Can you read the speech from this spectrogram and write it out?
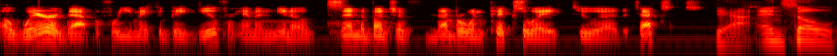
aware of that before you make a big deal for him, and you know, send a bunch of number one picks away to uh, the Texans. Yeah, and so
